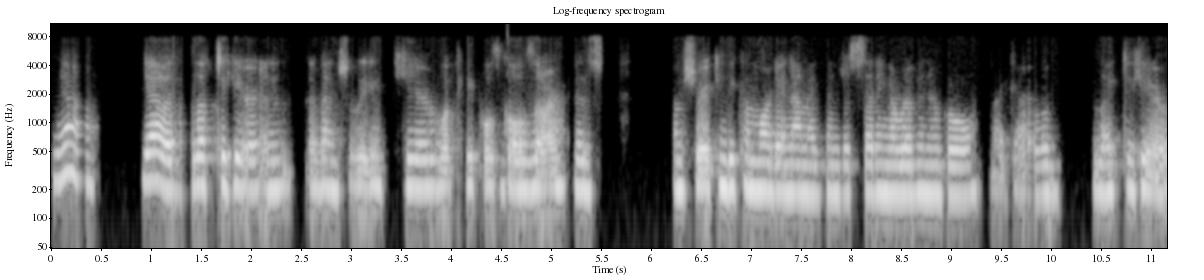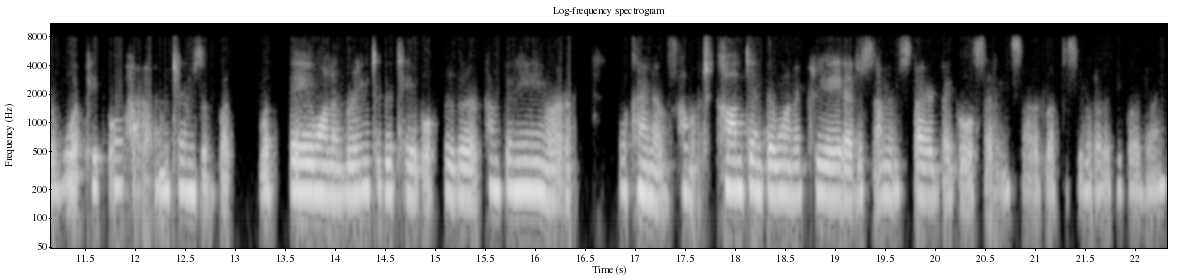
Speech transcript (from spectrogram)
Yeah, yeah, I'd love to hear and eventually hear what people's goals are because I'm sure it can become more dynamic than just setting a revenue goal. Like I would like to hear what people have in terms of what what they want to bring to the table for their company or what kind of how much content they want to create. I just I'm inspired by goal setting, so I'd love to see what other people are doing.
